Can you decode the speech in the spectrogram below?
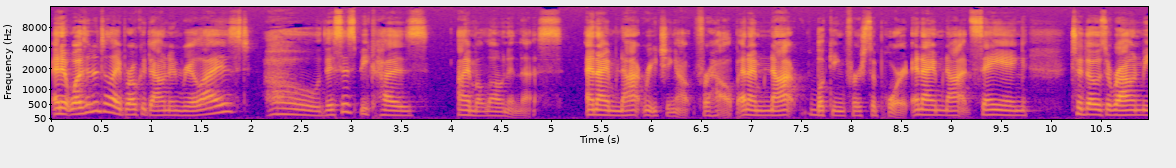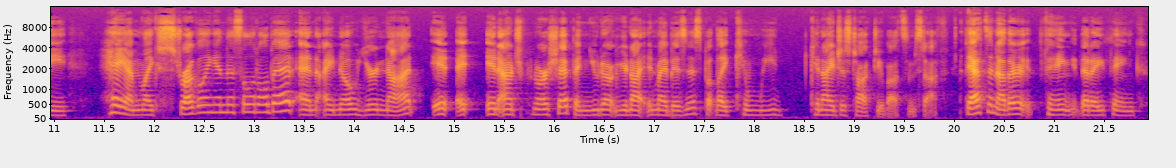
And it wasn't until I broke it down and realized, oh, this is because I'm alone in this and I'm not reaching out for help and I'm not looking for support and I'm not saying to those around me, hey i'm like struggling in this a little bit and i know you're not in, in entrepreneurship and you don't you're not in my business but like can we can i just talk to you about some stuff that's another thing that i think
